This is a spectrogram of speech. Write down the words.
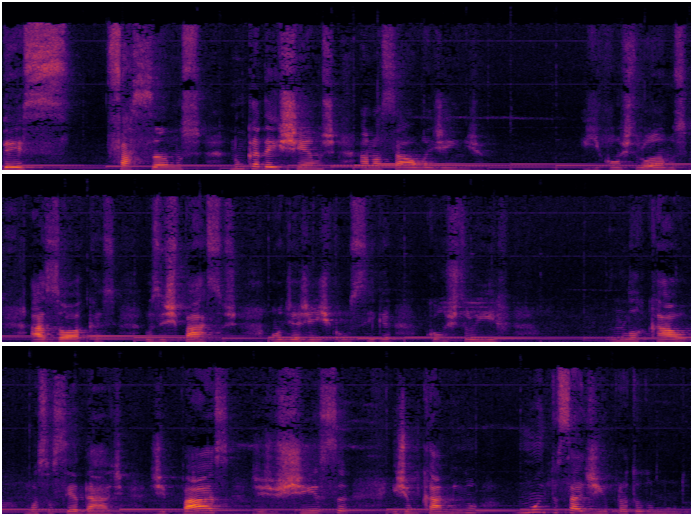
desfaçamos, nunca deixemos a nossa alma de índio e que construamos as ocas, os espaços onde a gente consiga construir um local, uma sociedade de paz, de justiça e de um caminho muito sadio para todo mundo.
